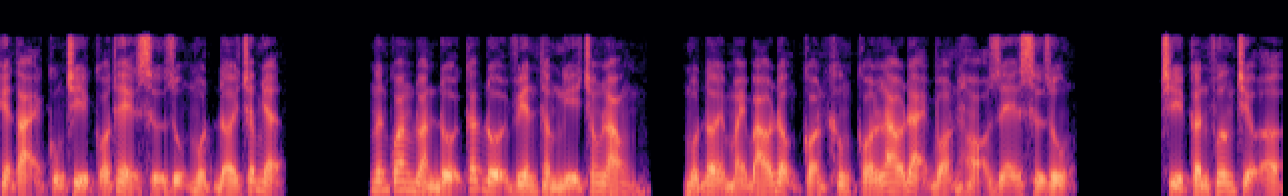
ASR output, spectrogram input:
hiện tại cũng chỉ có thể sử dụng một đời chấp nhận. Ngân quang đoàn đội các đội viên thầm nghĩ trong lòng, một đời máy báo động còn không có lao đại bọn họ dễ sử dụng. Chỉ cần phương triệu ở,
